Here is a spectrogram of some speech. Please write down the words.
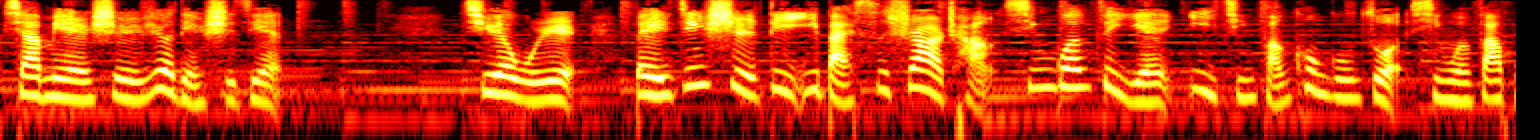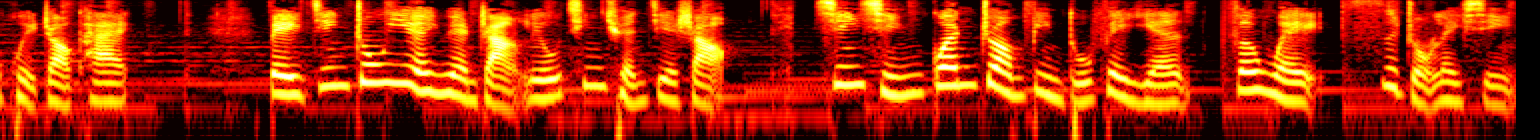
下面是热点事件：七月五日，北京市第一百四十二场新冠肺炎疫情防控工作新闻发布会召开。北京中医院院长刘清泉介绍，新型冠状病毒肺炎分为四种类型，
